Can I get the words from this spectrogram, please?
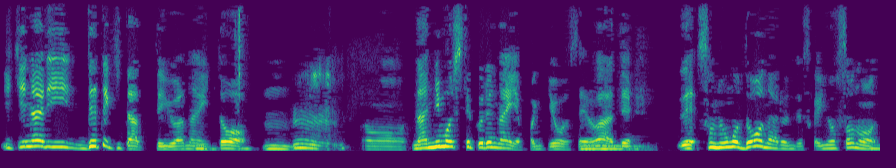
いきなり出てきたって言わないと、うんうん。何にもしてくれない、やっぱり行政は。で、、で、その後どうなるんですか？よその、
